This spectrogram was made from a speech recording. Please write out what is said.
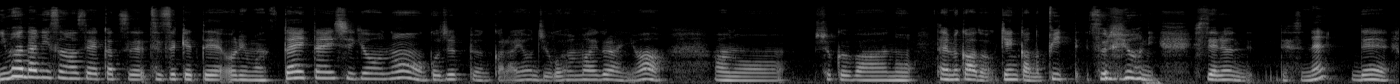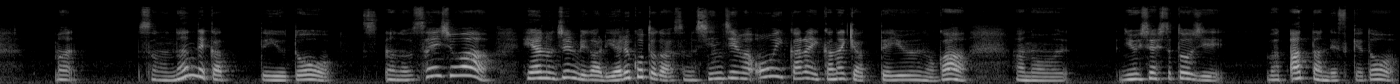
いまだにその生活続けております。だいたい始業の50分から45分前ぐらいにはあの職場のタイムカード玄関のピッてするようにしてるんですね。でまあそのなんでかっていうとあの最初は部屋の準備があるやることがその新人は多いから行かなきゃっていうのがあの入社した当時はあったんですけど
